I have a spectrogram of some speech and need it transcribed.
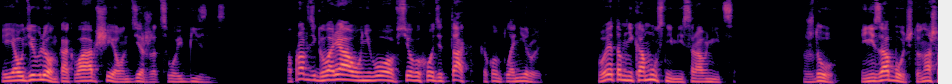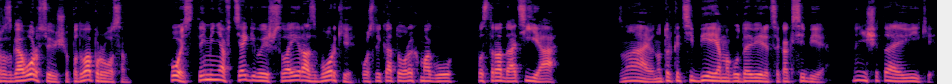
и я удивлен, как вообще он держит свой бизнес. По правде говоря, у него все выходит так, как он планирует. В этом никому с ним не сравнится. Жду. И не забудь, что наш разговор все еще под вопросом. Кость, ты меня втягиваешь в свои разборки, после которых могу пострадать я. Знаю, но только тебе я могу довериться как себе. Ну, не считая Вики.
